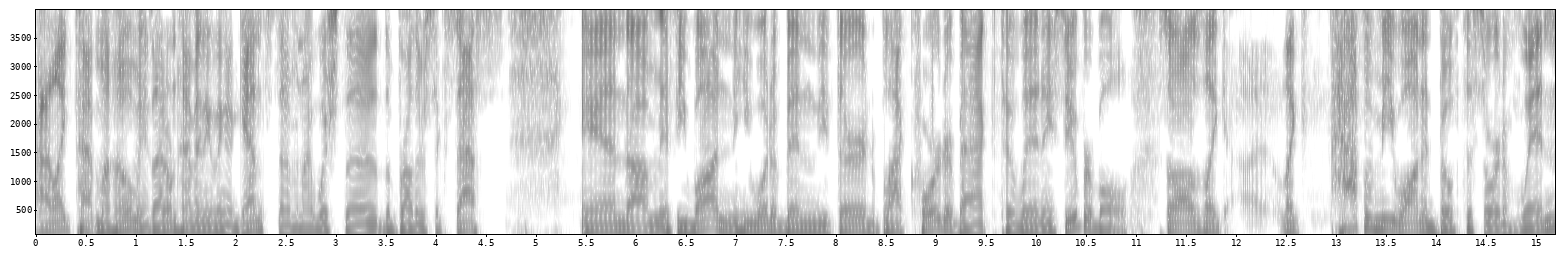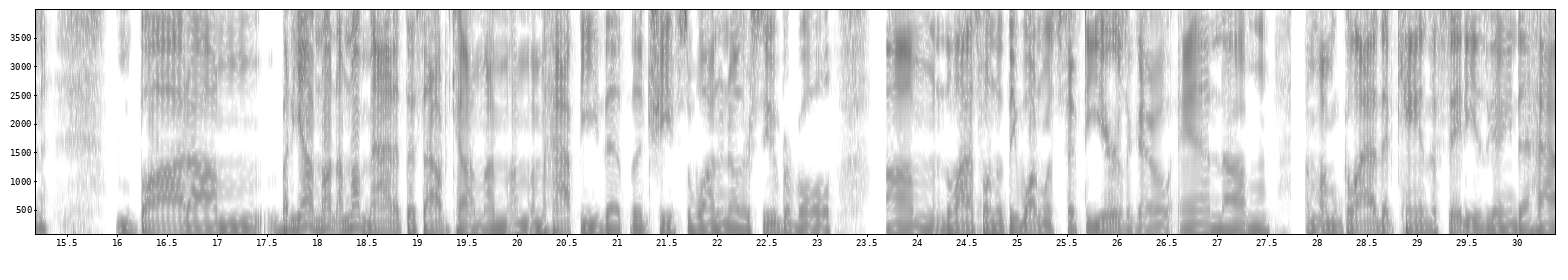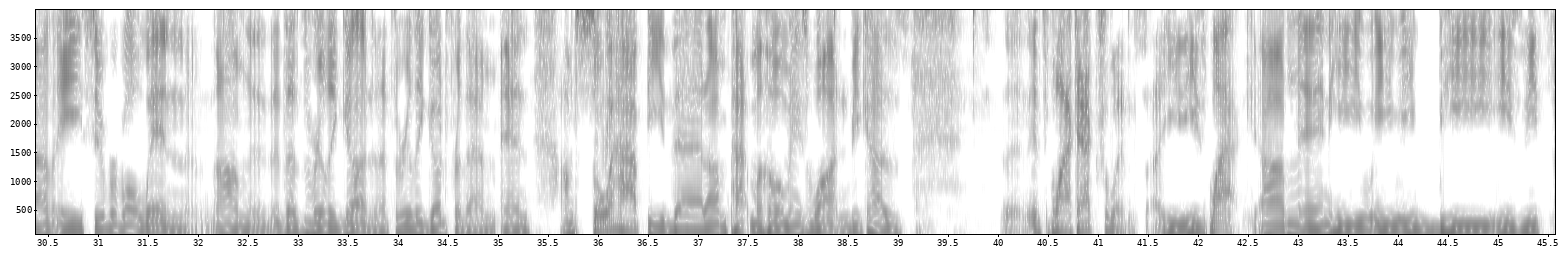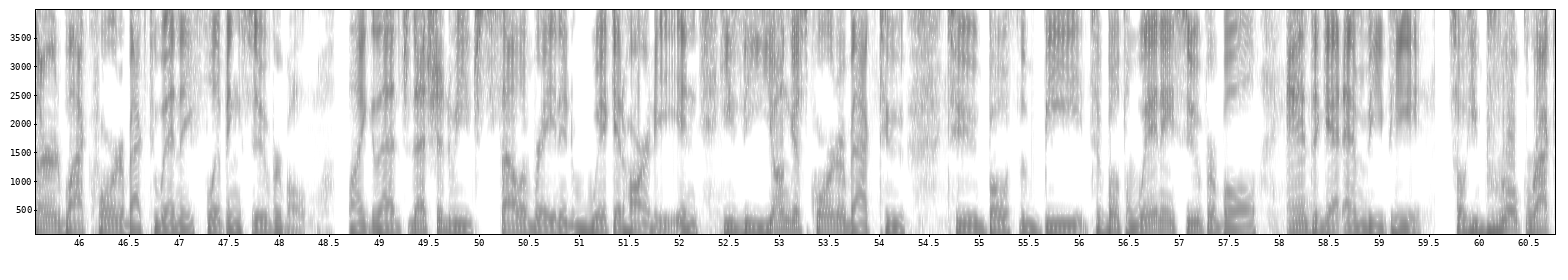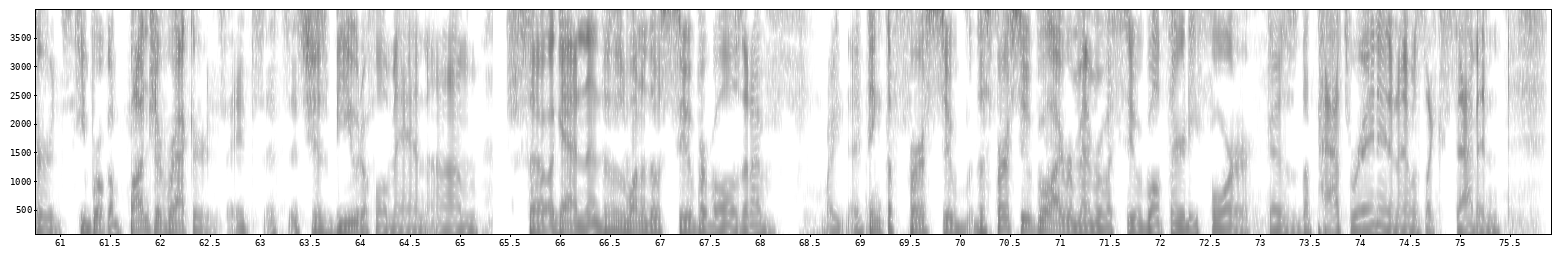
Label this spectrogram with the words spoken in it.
I like Pat Mahomes. I don't have anything against them, and I wish the the brother success. And um, if he won, he would have been the third black quarterback to win a Super Bowl. So I was like, uh, like half of me wanted both to sort of win, but um, but yeah, I'm not I'm not mad at this outcome. I'm I'm I'm happy that the Chiefs won another Super Bowl. Um, the last one that they won was 50 years ago, and um, I'm I'm glad that Kansas City is going to have a Super Bowl win. Um, that's really good, and that's really good for them. And I'm so happy that um Pat Mahomes won because it's black excellence. Uh, he he's black, um, and he he he he's the third black quarterback to win a flipping Super Bowl. Like that that should be celebrated wicked hard. And he's the youngest quarterback to to both be to both win a Super Bowl and to get MVP. So he broke records. He broke a bunch of records. It's it's it's just beautiful, man. Um so again, this is one of those Super Bowls and I've I, I think the first Super the first Super Bowl I remember was Super Bowl 34 because the Pats were in it and I was like 7.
